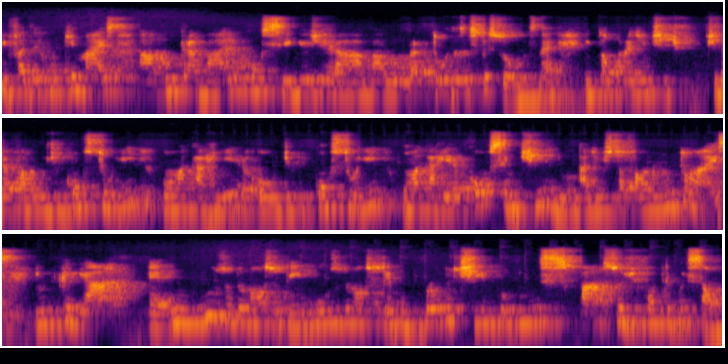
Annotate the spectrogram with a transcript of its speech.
e fazer com que mais o trabalho consiga gerar valor valor para todas as pessoas, né? Então, quando a gente estiver falando de construir uma carreira ou de construir uma carreira com sentido, a gente está falando muito mais em criar é, um uso do nosso tempo, o uso do nosso tempo produtivo em espaços de contribuição,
